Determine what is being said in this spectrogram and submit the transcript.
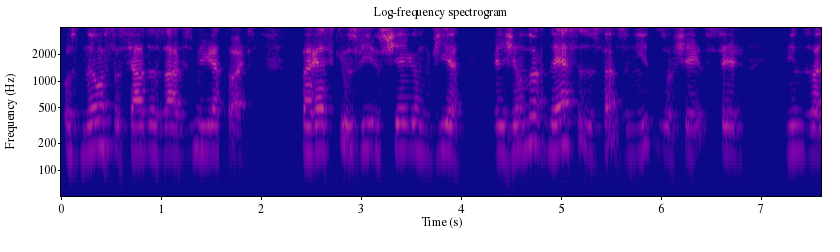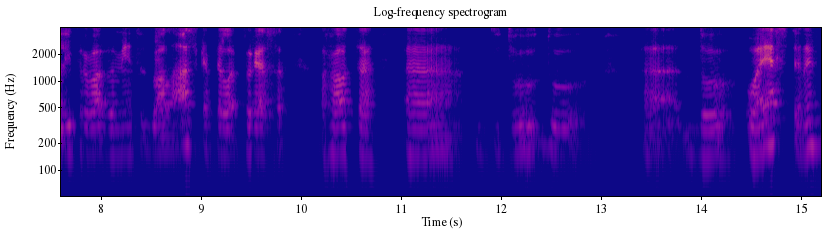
os não associados às aves migratórias. Parece que os vírus chegam via região nordeste dos Estados Unidos, ou sejam vindos ali provavelmente do Alasca, pela, por essa rota uh, do, do do oeste, né,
